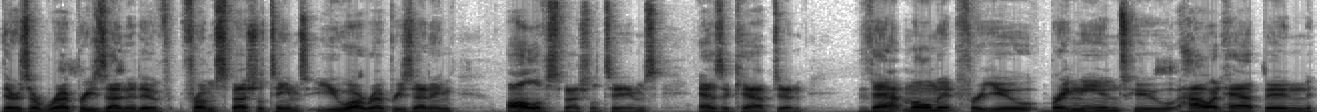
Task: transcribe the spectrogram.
There's a representative from special teams. You are representing all of special teams as a captain. That moment for you, bring me into how it happened,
